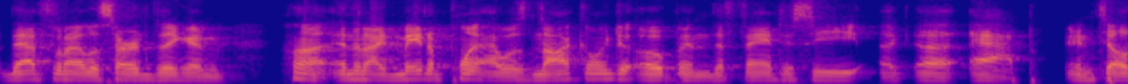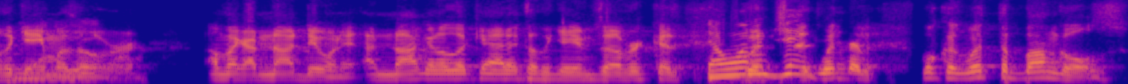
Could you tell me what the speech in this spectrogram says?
that's when I started thinking, huh. And then I made a point. I was not going to open the fantasy uh, uh, app until the game Yeah, was over. I'm like, I'm not doing it. I'm not going to look at it until the game's over because Don't wanna with, jinx with the well, because with the Bungles,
